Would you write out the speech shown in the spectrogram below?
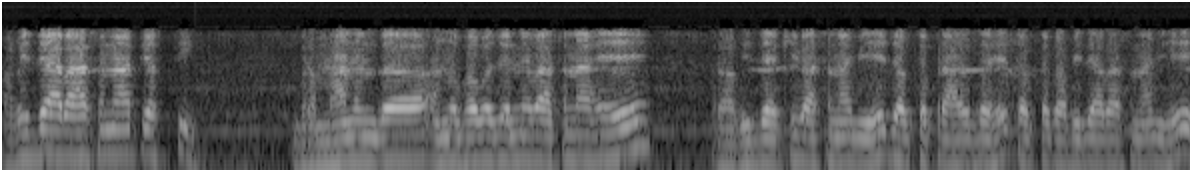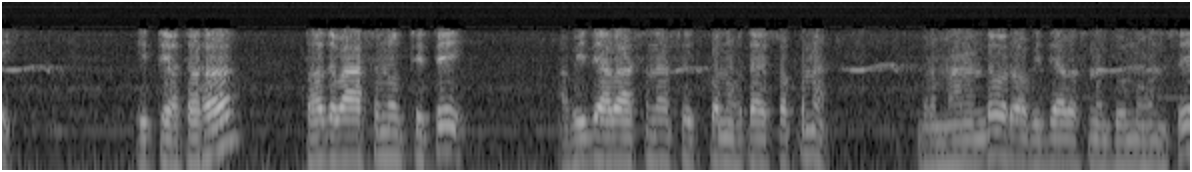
अविद्या वासना अस्ति ब्रह्मानंद अनुभव जन्य वासना है। और अविद्या की वासना भी है जब तक प्रारब्ध है तब तक अविद्या वासना भी है। इत्यतः तद वासन उत्थित अविद्या वासना से उत्पन्न होता है स्वप्न। ब्रह्मानंद और अविद्या वासना दोनों होने से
